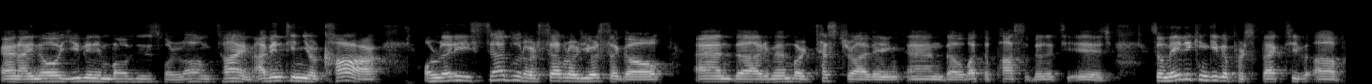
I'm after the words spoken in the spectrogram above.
And I know you've been involved in this for a long time. I've been in your car already several, several years ago, and uh, I remember test driving and uh, what the possibility is. So maybe you can give a perspective of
